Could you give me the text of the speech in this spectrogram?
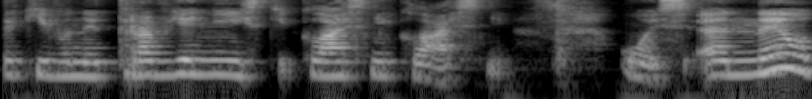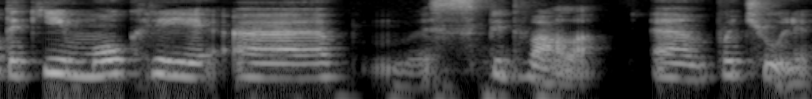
такі вони трав'яністі, класні, класні. Ось, е, не отакі мокрі е, з підвала е, пачулі.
